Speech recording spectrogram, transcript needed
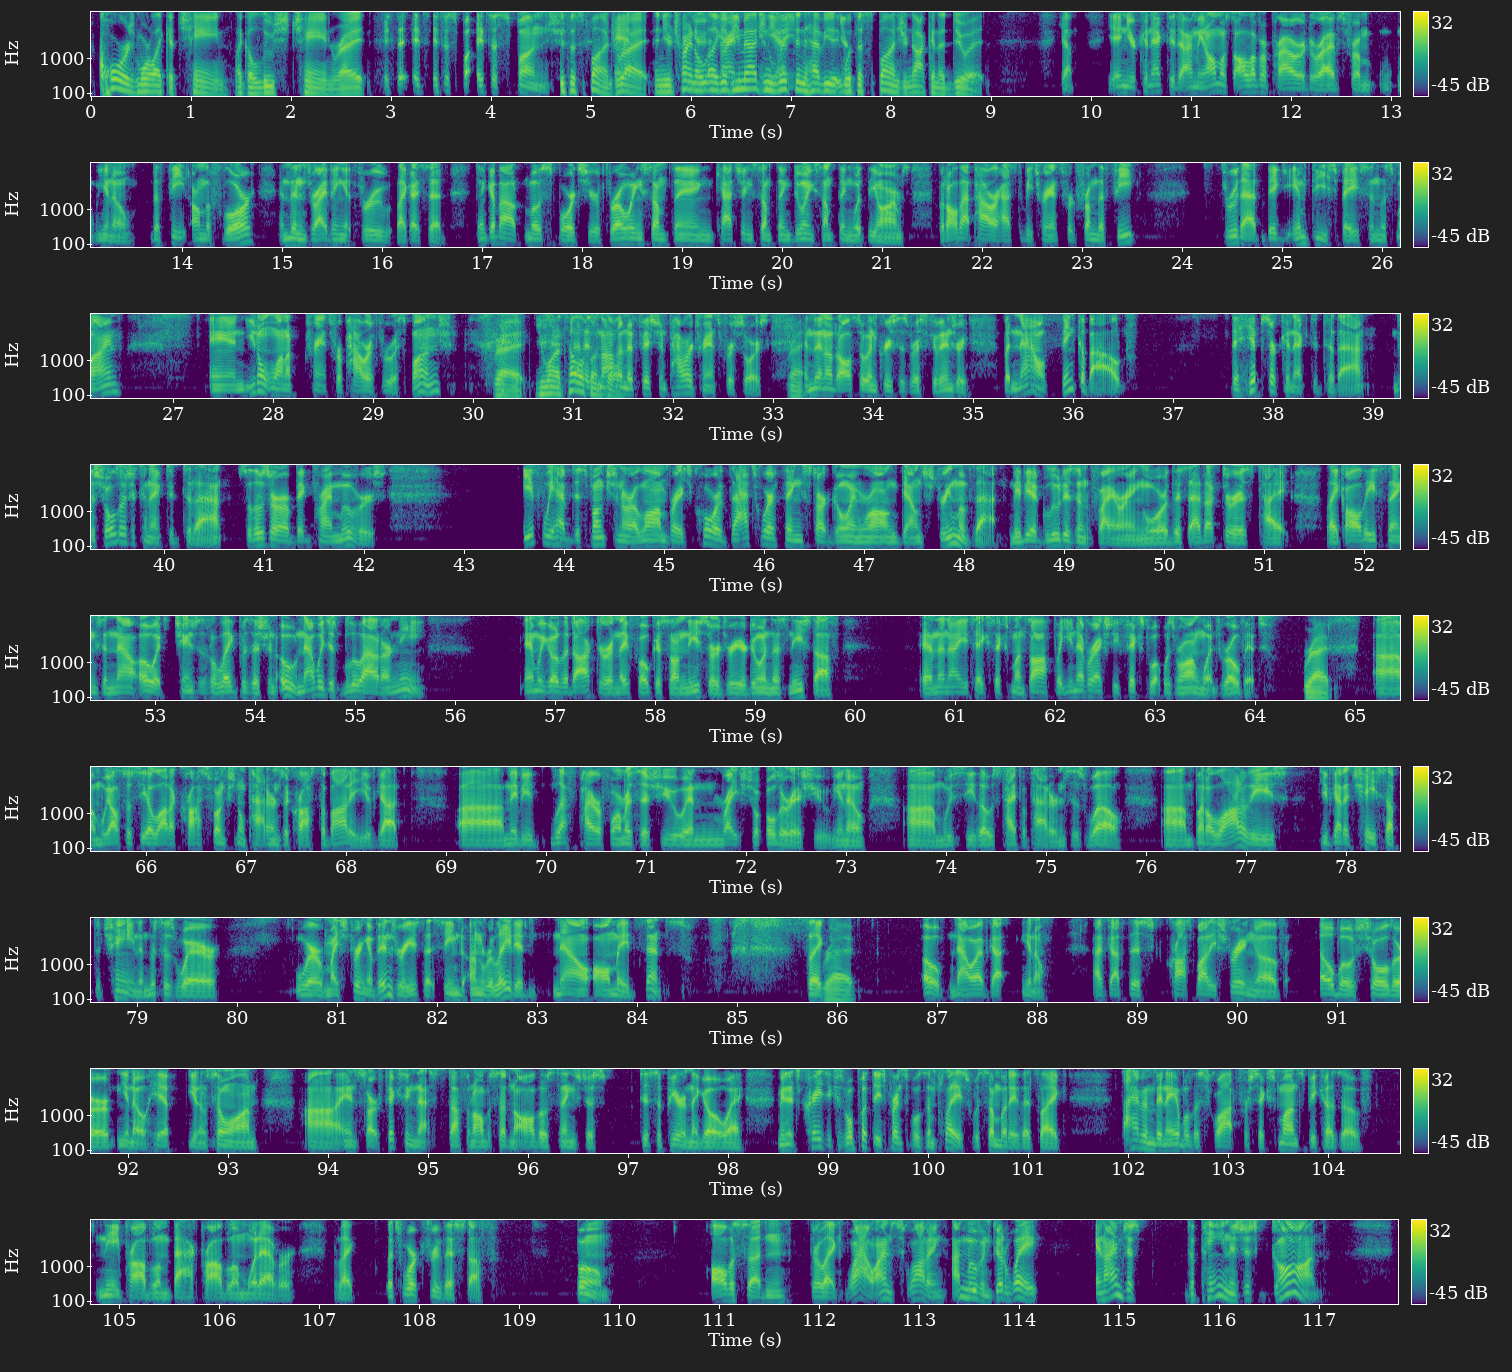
core is more like a chain, like a loose chain, right? It's a it's it's a sp- it's a sponge. It's a sponge, And- right? And you're trying to you're like if you imagine yeah, lifting heavy with a sponge, you're not going to do it. And you're connected. I mean, almost all of our power derives from you know the feet on the floor and then driving it through. Like I said, think about most sports. You're throwing something, catching something, doing something with the arms, but all that power has to be transferred from the feet through that big empty space in the spine. And you don't want to transfer power through a sponge. Right. You want a telephone that is not call. an efficient power transfer source. Right. And then it also increases risk of injury. But now think about the hips are connected to that the shoulders are connected to that. So those are our big prime movers. If we have dysfunction or a long braced core, that's where things start going wrong downstream of that. Maybe a glute isn't firing or this adductor is tight, like all these things. And now, oh, it changes the leg position. Oh, now we just blew out our knee. And we go to the doctor and they focus on knee surgery or doing this knee stuff. And then now you take six months off, but you never actually fixed what was wrong, what drove it. Right. Um, we also see a lot of cross functional patterns across the body. You've got uh, maybe left piriformis issue and right shoulder issue. You know, um, we see those type of patterns as well. Um, but a lot of these, you've got to chase up the chain, and this is where where my string of injuries that seemed unrelated now all made sense. It's like, right. oh, now I've got you know, I've got this crossbody string of elbow, shoulder, you know, hip, you know, so on, uh, and start fixing that stuff, and all of a sudden, all those things just disappear and they go away. I mean, it's crazy because we'll put these principles in place with somebody that's like, I haven't been able to squat for six months because of knee problem, back problem, whatever. We're like, let's work through this stuff. Boom. All of a sudden, they're like, wow, I'm squatting, I'm moving good weight, and I'm just, the pain is just gone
